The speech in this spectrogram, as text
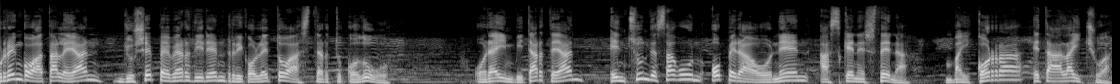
Urrengo atalean, Giuseppe Verdiren Rigoletto aztertuko dugu. Orain bitartean, entzun dezagun opera honen azken eszena, baikorra eta alaitsua.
